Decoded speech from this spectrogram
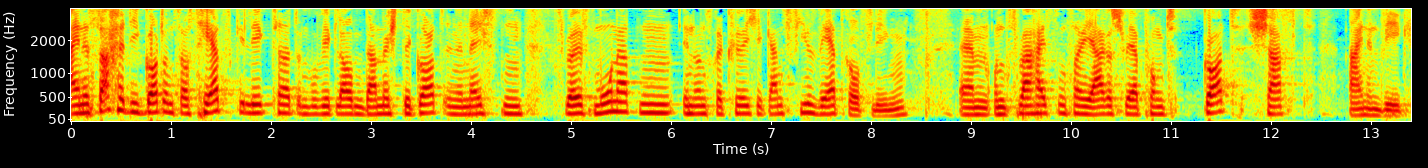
eine Sache, die Gott uns aufs Herz gelegt hat und wo wir glauben, da möchte Gott in den nächsten zwölf Monaten in unserer Kirche ganz viel Wert drauf legen. Ähm, und zwar heißt unser Jahresschwerpunkt, Gott schafft einen Weg.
